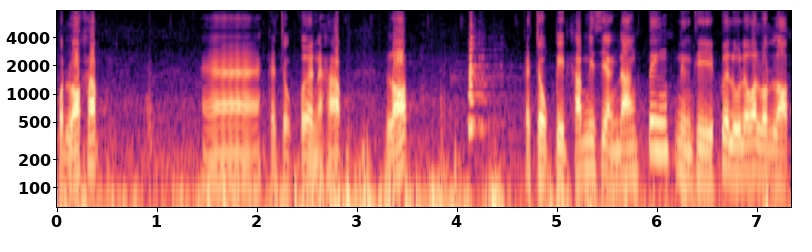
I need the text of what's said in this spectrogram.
ปลดล็อกครับอ่ากระจกเปิดนะครับ ล็อก กระจกปิดครับมีเสียงดังติ้งหนึ่งทีเพื่อรู้แล้วว่ารถล็อก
